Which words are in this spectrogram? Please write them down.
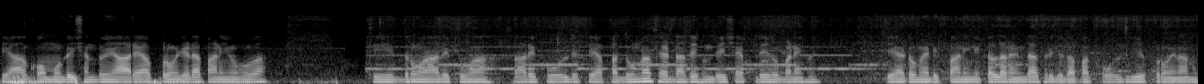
ਤੇ ਆ ਅਕੋਮੋਡੇਸ਼ਨ ਤੋਂ ਹੀ ਆ ਰਿਹਾ ਉੱਪਰੋਂ ਜਿਹੜਾ ਪਾਣੀ ਉਹ ਆ। ਤੇ ਇਧਰੋਂ ਆ ਦੇਖੋ ਆ ਸਾਰੇ ਖੋਲ ਦਿੱਤੇ ਆਪਾਂ। ਦੋਨਾਂ ਸਾਈਡਾਂ ਤੇ ਹੁੰਦੇ ਸ਼ਿਪ ਦੇ ਉਹ ਬਣੇ ਹੋਏ। ਤੇ ਆਟੋਮੈਟਿਕ ਪਾਣੀ ਨਿਕਲਦਾ ਰਹਿੰਦਾ, ਫਿਰ ਜਦੋਂ ਆਪਾਂ ਖੋਲ ਦਈਏ ਉੱਪਰੋਂ ਇਹਨਾਂ ਨੂੰ।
